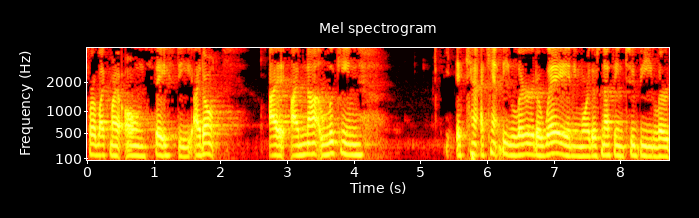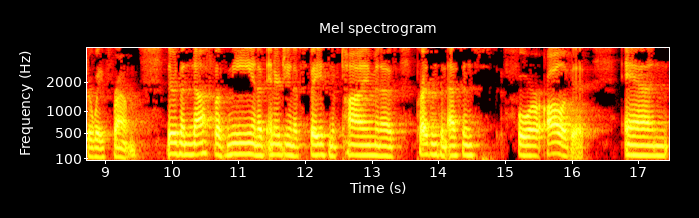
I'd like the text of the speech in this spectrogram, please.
for like my own safety. I don't, I, I'm not looking it can't, I can't be lured away anymore. There's nothing to be lured away from. There's enough of me and of energy and of space and of time and of presence and essence for all of it. And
